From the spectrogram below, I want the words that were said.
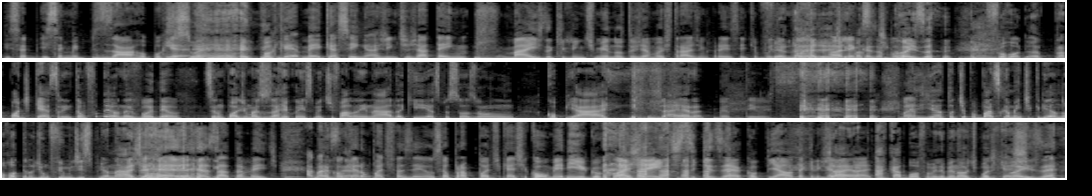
Isso é, isso é meio bizarro, porque. Isso é. Porque meio que assim, a gente já tem mais do que 20 minutos de amostragem pra esse tipo Verdade, de a coisa. gente Olha tem que coisa boa. coisa. Pra podcaster, então fudeu, né? Fodeu. Você não pode mais usar reconhecimento de fala nem nada que as pessoas vão copiar e já era. Meu Deus. Mano. E eu tô, tipo, basicamente criando o roteiro de um filme de espionagem. É, exatamente. Agora, Mas qualquer é. um pode fazer o seu próprio podcast com o Merigo, com a gente, se quiser copiar o Já é, Tecnicalidade. acabou a família Penal de podcast. Pois é.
